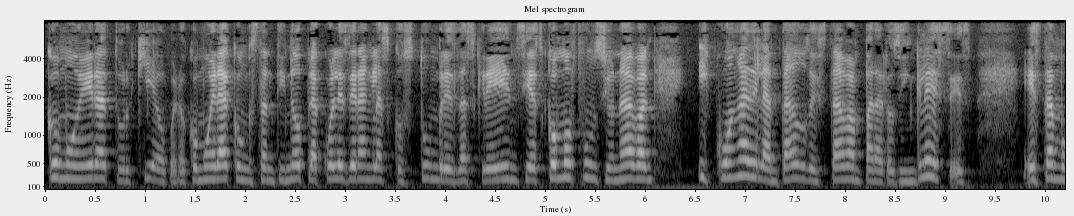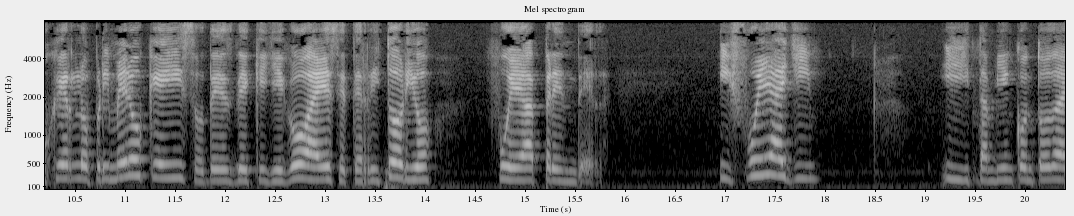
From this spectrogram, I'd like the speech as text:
cómo era Turquía, o bueno, cómo era Constantinopla, cuáles eran las costumbres, las creencias, cómo funcionaban y cuán adelantados estaban para los ingleses. Esta mujer lo primero que hizo desde que llegó a ese territorio fue aprender. Y fue allí, y también con, toda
